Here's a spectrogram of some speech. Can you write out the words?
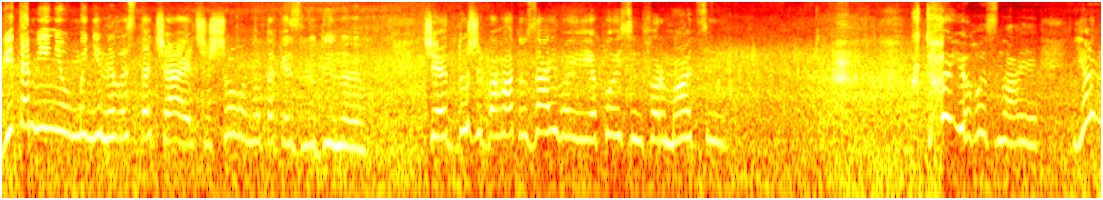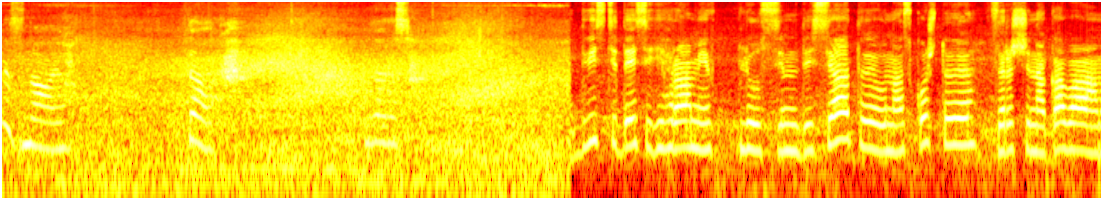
вітамінів мені не вистачає, чи що воно таке з людиною? Чи дуже багато зайвої якоїсь інформації? Хто його знає? Я не знаю. Так. Зараз. 210 грамів плюс 70 у нас коштує це розчина кава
